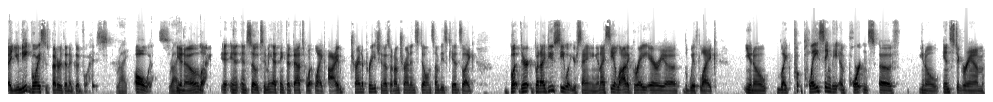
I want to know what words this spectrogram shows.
a unique voice is better than a good voice Right. always Right. you know like and, and so to me i think that that's what like i'm trying to preach and that's what i'm trying to instill in some of these kids like but there but i do see what you're saying and i see a lot of gray area with like you know like p- placing the importance of you know instagram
